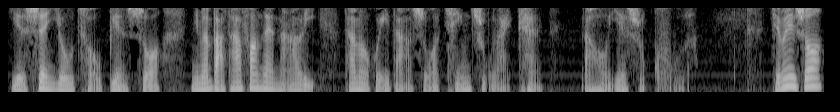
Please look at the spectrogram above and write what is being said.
也甚忧愁，便说：“你们把他放在哪里？”他们回答说：“请主来看。”然后耶稣哭了。姐妹说：“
